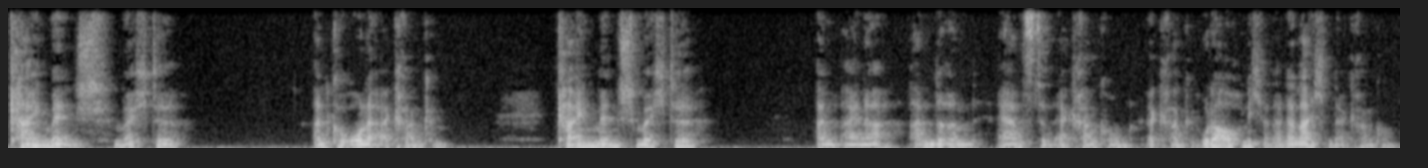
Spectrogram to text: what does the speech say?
Kein Mensch möchte an Corona erkranken. Kein Mensch möchte an einer anderen ernsten Erkrankung erkranken oder auch nicht an einer leichten Erkrankung.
